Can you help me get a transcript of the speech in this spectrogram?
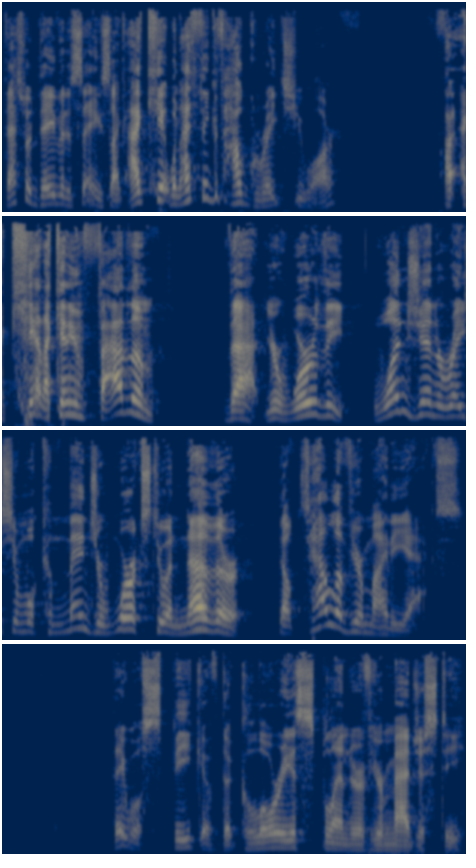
That's what David is saying. He's like, I can't, when I think of how great you are, I, I can't, I can't even fathom that. You're worthy. One generation will commend your works to another. They'll tell of your mighty acts. They will speak of the glorious splendor of your majesty,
